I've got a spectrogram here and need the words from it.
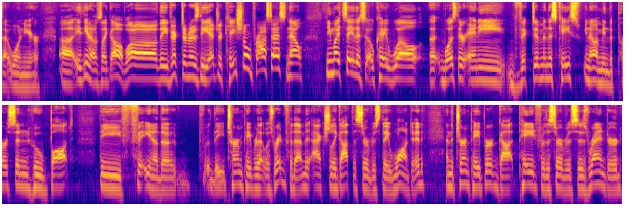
that one year. Uh, it, you know, it's like, oh, well, the victim is the educational process. Now, you might say this, okay, well, uh, was there any victim in this case? You know, I mean, the person who bought the you know the the term paper that was written for them actually got the service they wanted, and the term paper got paid for the services rendered.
